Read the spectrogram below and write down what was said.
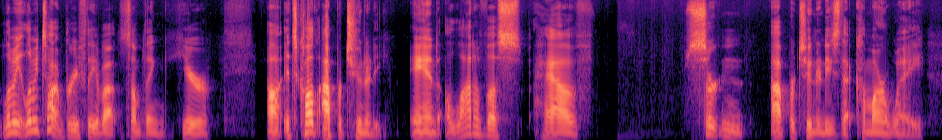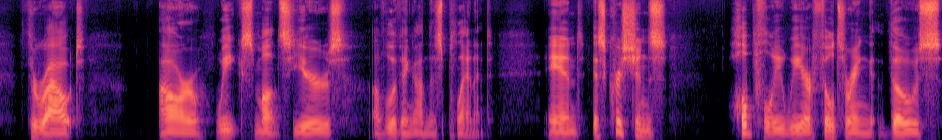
let me let me talk briefly about something here. Uh, it's called opportunity, and a lot of us have certain opportunities that come our way throughout our weeks, months, years of living on this planet. And as Christians, hopefully we are filtering those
